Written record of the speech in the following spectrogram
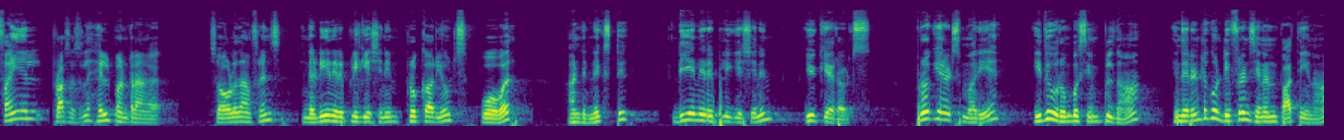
ஃபைனல் ப்ராசஸில் ஹெல்ப் பண்ணுறாங்க ஸோ அவ்வளோதான் ஃப்ரெண்ட்ஸ் இந்த DNA replication in prokaryotes over and next DNA replication in eukaryotes prokaryotes மாதிரியே இதுவும் ரொம்ப சிம்பிள் தான். இந்த ரெண்டுக்கும் டிஃப்ரென்ஸ் என்னென்னு பார்த்தீங்கன்னா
